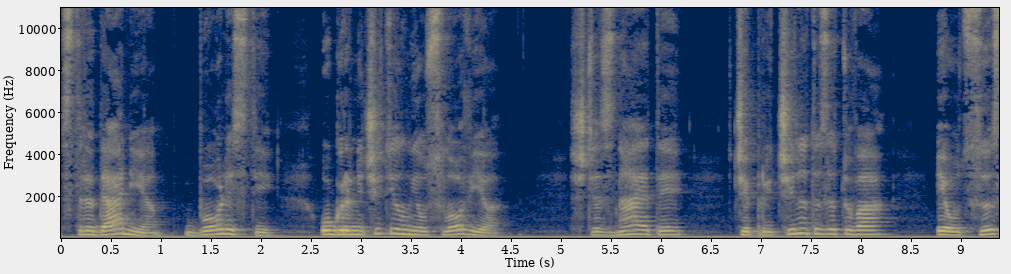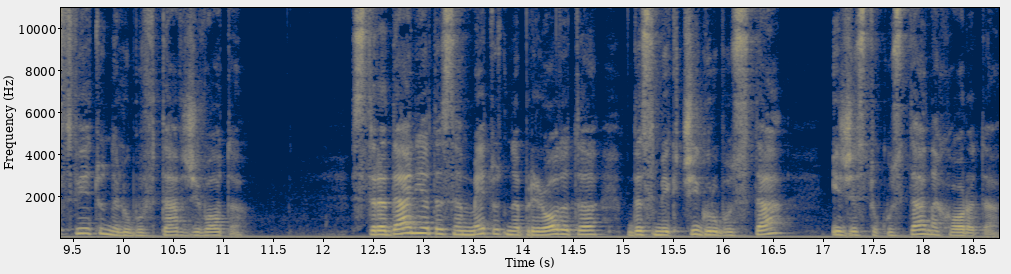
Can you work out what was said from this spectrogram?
страдания, болести, ограничителни условия, ще знаете, че причината за това е отсъствието на любовта в живота. Страданията са метод на природата да смекчи грубостта и жестокостта на хората.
